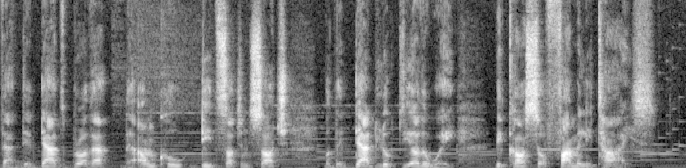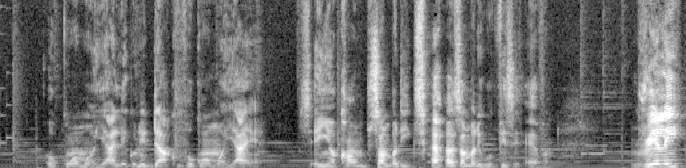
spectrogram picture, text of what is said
that their dad's brother, their uncle, did such and such, but the dad looked the other way because of family ties. Somebody somebody will visit heaven. Really?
